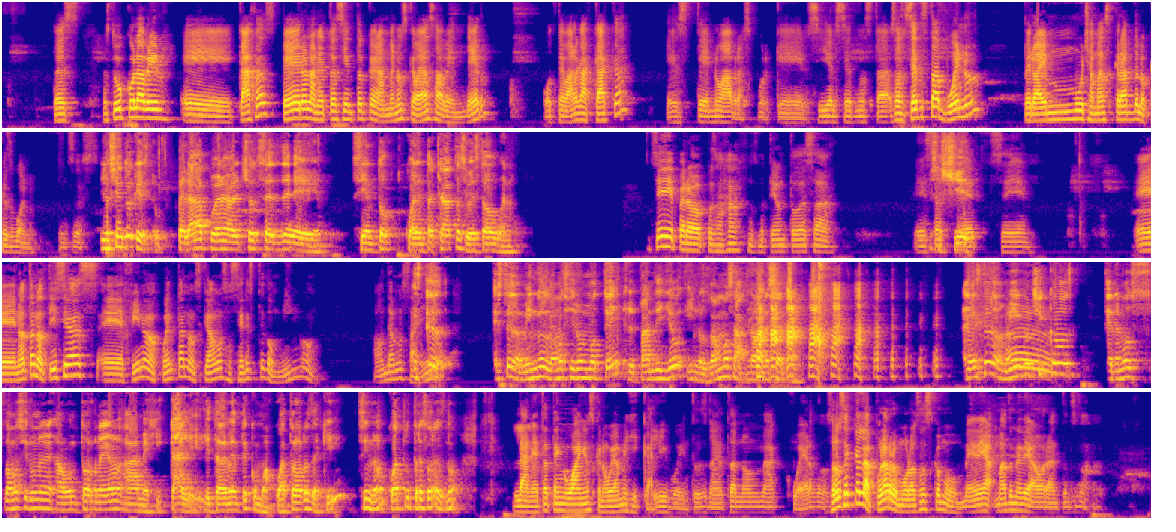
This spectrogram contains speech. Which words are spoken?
Entonces, estuvo cool abrir eh, cajas. Pero la neta siento que a menos que vayas a vender o te valga caca, este, no abras, porque sí el set no está, o sea, el set está bueno, pero hay mucha más crap de lo que es bueno. Entonces. Yo siento que Pelada pueden haber hecho el set de 140 cartas y hubiera estado bueno. Sí, pero pues ajá, nos metieron toda esa. Esa, shit. Sí. Eh, nota noticias, eh, Fino, cuéntanos qué vamos a hacer este domingo. ¿A dónde vamos a este, ir? Este domingo vamos a ir a un motel, el pan y yo, y nos vamos a. No, no es cierto. este domingo, ah. chicos, tenemos. Vamos a ir a un torneo a Mexicali, literalmente como a cuatro horas de aquí. Sí, ¿no? Cuatro, tres horas, ¿no? La neta, tengo años que no voy a Mexicali, güey. Entonces, la neta, no me acuerdo. Solo sé que la pura rumorosa es como media, más de media hora. Entonces, ajá.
